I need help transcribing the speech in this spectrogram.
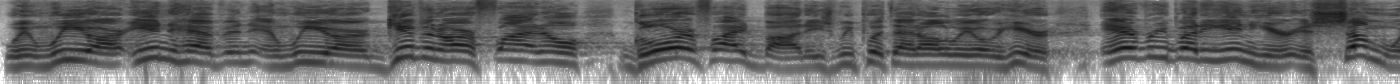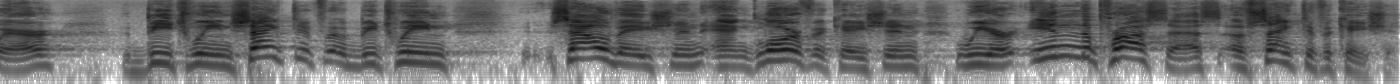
when we are in heaven and we are given our final glorified bodies, we put that all the way over here. Everybody in here is somewhere between, sanctif- between salvation and glorification. We are in the process of sanctification.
